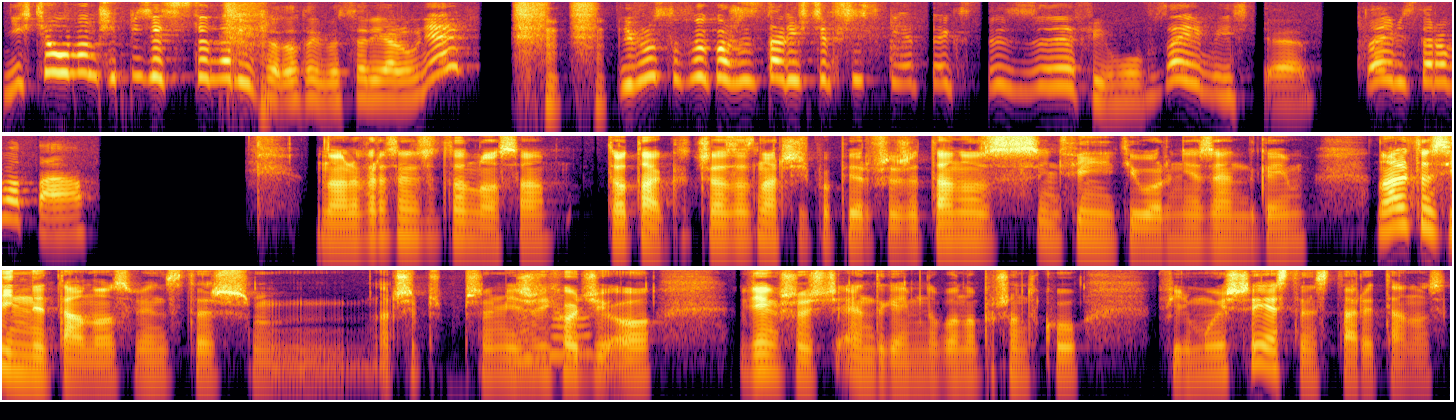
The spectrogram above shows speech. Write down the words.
nie chciało wam się pisać scenariusza do tego serialu, nie? I po prostu wykorzystaliście wszystkie teksty z filmów. Zajebiście. Zajebista robota. No ale wracając do Thanosa, To tak, trzeba zaznaczyć po pierwsze, że Thanos z Infinity War nie z Endgame. No ale to jest inny Thanos, więc też, mm, znaczy przy- przynajmniej jeżeli Mhm. chodzi o większość Endgame, no bo na początku filmu jeszcze jest ten stary Thanos.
